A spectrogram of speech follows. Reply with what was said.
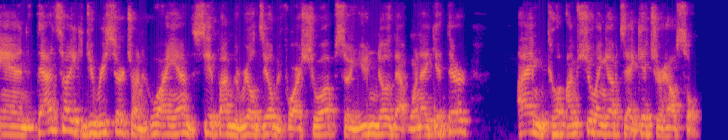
and that's how you can do research on who I am to see if I'm the real deal before I show up. So you know that when I get there, I'm I'm showing up to get your household.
